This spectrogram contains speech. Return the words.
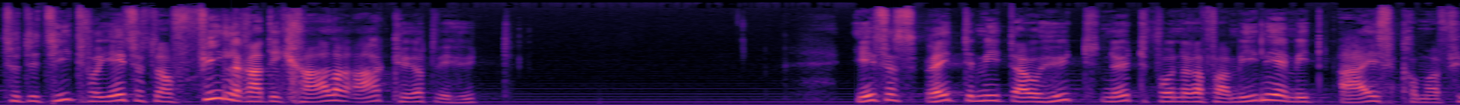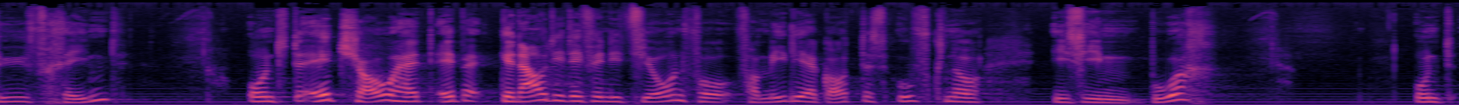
zu der Zeit von Jesus noch viel radikaler angehört wie heute. Jesus redet damit auch heute nicht von einer Familie mit 1,5 Kind. Und der Ed Shaw hat eben genau die Definition von Familie Gottes aufgenommen in seinem Buch. Und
